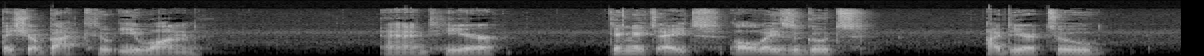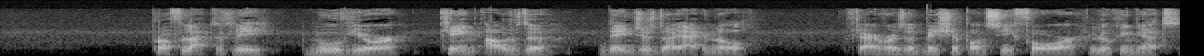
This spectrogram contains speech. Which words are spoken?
bishop back to e1, and here king h8, always a good idea to prophylactically move your king out of the dangerous diagonal. If there ever is a bishop on c4 looking at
